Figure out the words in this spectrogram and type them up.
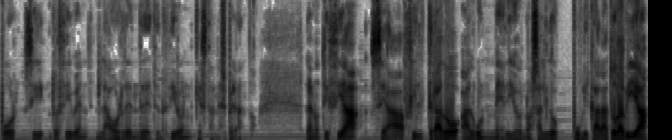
por si reciben la orden de detención que están esperando. La noticia se ha filtrado a algún medio, no ha salido publicada todavía,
